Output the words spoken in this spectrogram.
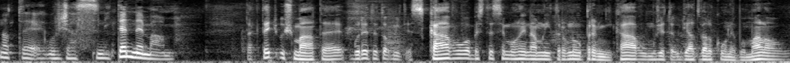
No to je úžasný, ten nemám. Tak teď už máte, budete to mít s kávou, abyste si mohli namlít rovnou první kávu, můžete udělat velkou nebo malou.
